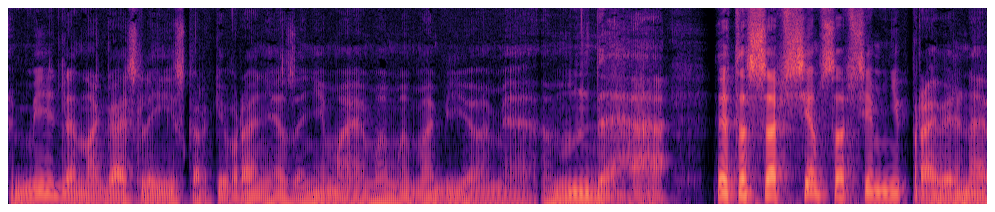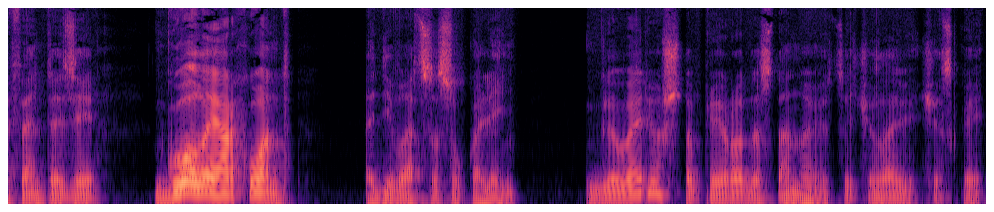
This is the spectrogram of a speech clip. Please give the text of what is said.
Медленно гасли искорки в ранее занимаемом им объеме. Да, это совсем-совсем неправильная фэнтези. Голый архонт! Одеваться, сука, лень. Говорю, что природа становится человеческой.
